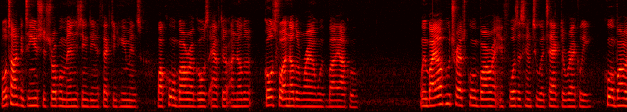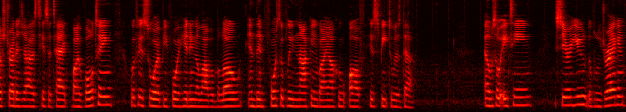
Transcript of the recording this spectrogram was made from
Botan continues to struggle managing the infected humans, while Kuwabara goes after another goes for another round with Byaku. When Byaku traps Kuwabara and forces him to attack directly, Kuwabara strategized his attack by vaulting with his sword before hitting the lava below and then forcibly knocking Byaku off his feet to his death. Episode 18 Seiryu, the Blue Dragon.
